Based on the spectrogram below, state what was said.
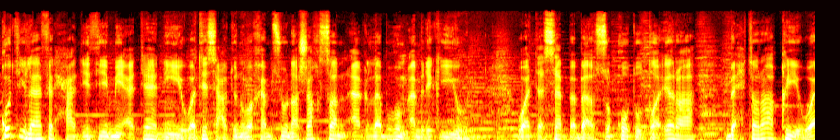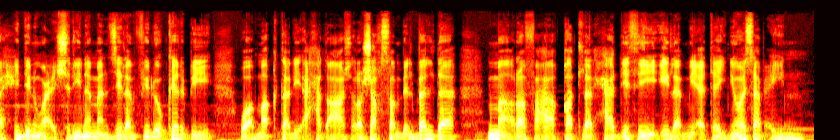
قتل في الحادث 259 شخصا أغلبهم أمريكيون وتسبب سقوط الطائره باحتراق 21 منزلا في لوكيربي ومقتل 11 شخصا بالبلدة ما رفع قتل الحادث إلى 270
